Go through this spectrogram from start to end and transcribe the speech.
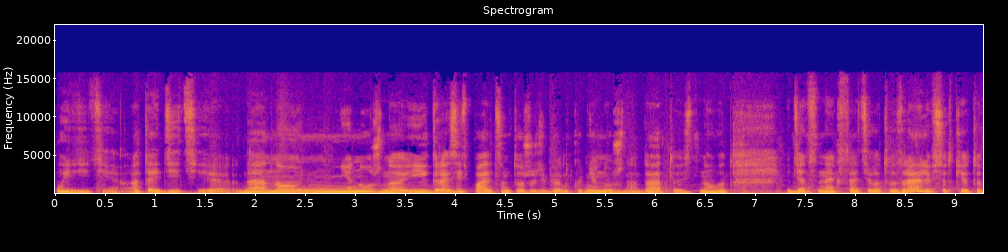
уйдите, отойдите, да, но не нужно, и грозить пальцем тоже ребенку не нужно, да, то есть, ну вот, единственное, кстати, вот в Израиле все-таки это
